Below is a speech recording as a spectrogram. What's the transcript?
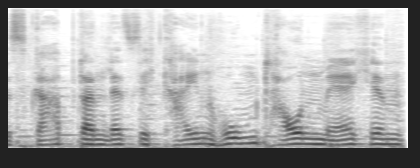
es gab dann letztlich kein Hometown-Märchen,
